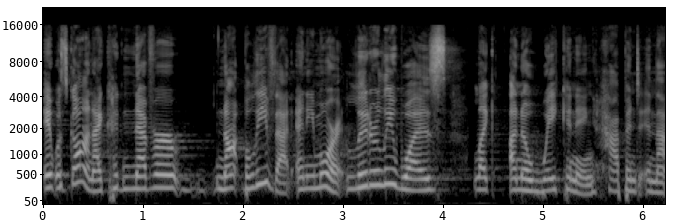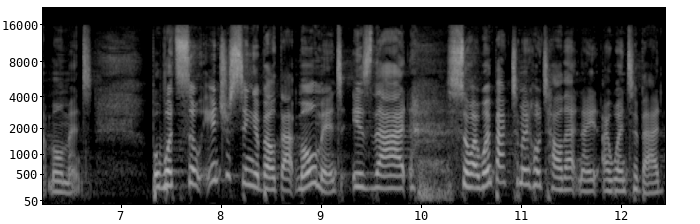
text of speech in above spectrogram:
it was gone. I could never not believe that anymore. It literally was like an awakening happened in that moment. But what's so interesting about that moment is that, so I went back to my hotel that night, I went to bed,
